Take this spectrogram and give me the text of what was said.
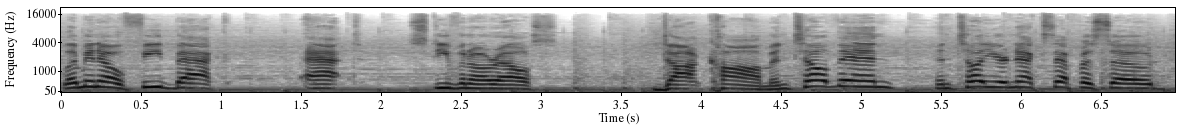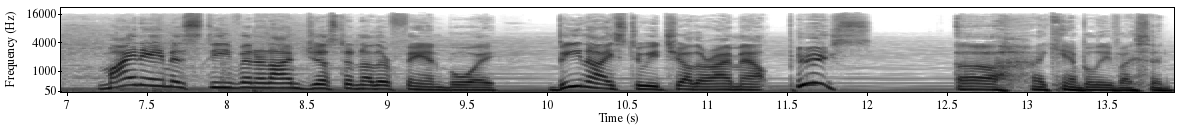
Let me know. Feedback at Stephen or com. Until then, until your next episode, my name is Stephen and I'm just another fanboy. Be nice to each other. I'm out. Peace. Uh, I can't believe I said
